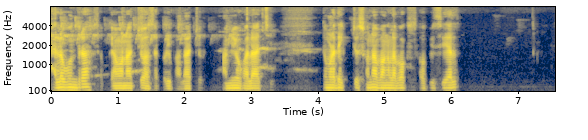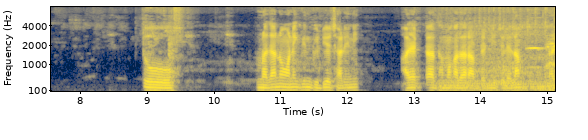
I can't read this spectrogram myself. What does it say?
হ্যালো বন্ধুরা, সব কেমন আছো? আশা করি ভালো আছো, আমিও ভালো আছি। তোমরা দেখছ সোনা বাংলা বক্স অফিসিয়াল তো তোমরা জানো অনেক দিন ভিডিও ছাড়িনি, আজ একটা ধামাকাদার আপডেট নিয়ে চলে এলাম তার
